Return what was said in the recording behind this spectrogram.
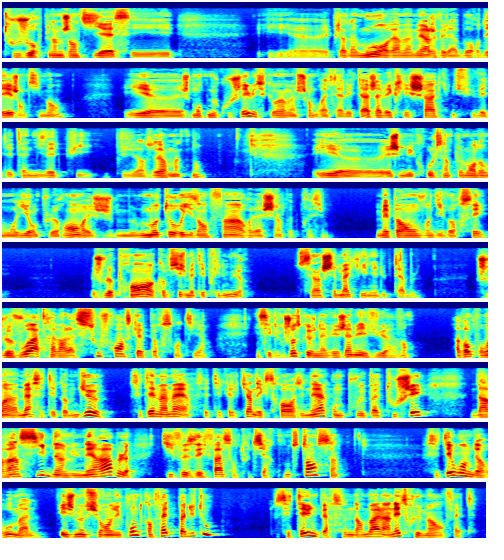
Toujours plein de gentillesse et, et, euh, et plein d'amour envers ma mère, je vais l'aborder gentiment. Et euh, je monte me coucher puisque moi, ma chambre était à l'étage avec les chats qui me suivaient tétanisés depuis plusieurs heures maintenant. Et, euh, et je m'écroule simplement dans mon lit en pleurant et je m'autorise enfin à relâcher un peu de pression. Mes parents vont divorcer. Je le prends comme si je m'étais pris le mur. C'est un schéma qui est inéluctable. Je le vois à travers la souffrance qu'elle peut ressentir. Et c'est quelque chose que je n'avais jamais vu avant. Avant, pour moi, ma mère, c'était comme Dieu. C'était ma mère. C'était quelqu'un d'extraordinaire qu'on ne pouvait pas toucher, d'invincible, d'invulnérable, qui faisait face en toutes circonstances. C'était Wonder Woman. Et je me suis rendu compte qu'en fait, pas du tout. C'était une personne normale, un être humain, en fait.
